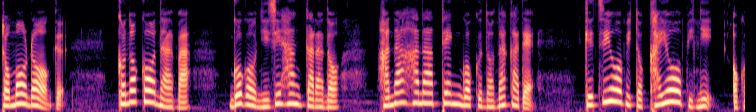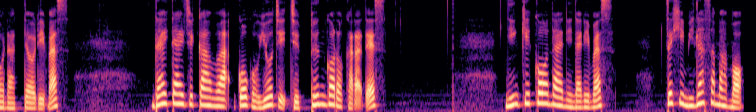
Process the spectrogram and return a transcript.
トモローグ。このコーナーは午後2時半からの花々天国の中で月曜日と火曜日に行っております。だいたい時間は午後4時10分頃からです。人気コーナーになります。ぜひ皆様も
